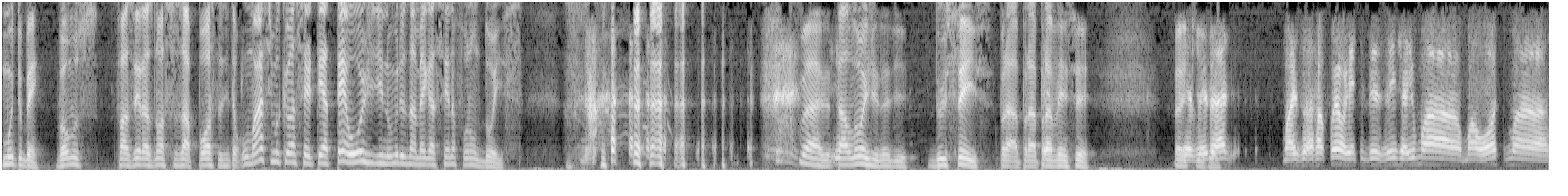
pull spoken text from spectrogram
Muito bem, vamos fazer as nossas apostas então. O máximo que eu acertei até hoje de números na Mega Sena foram dois. tá longe, né, de, dos seis para vencer. Aqui, é verdade. Mas, ah, Rafael, a gente deseja aí uma, uma ótima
